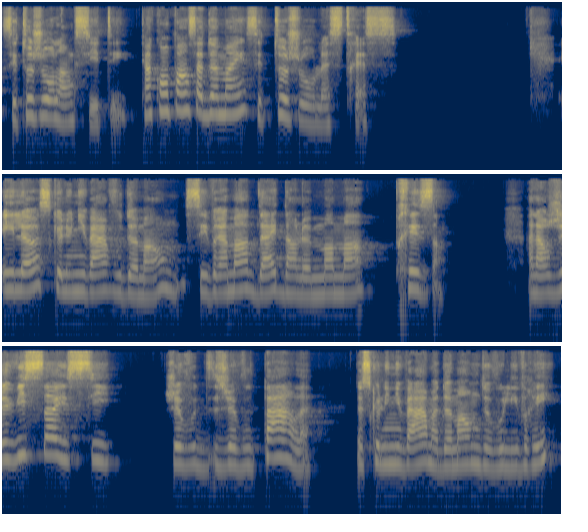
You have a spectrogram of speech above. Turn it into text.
c'est toujours l'anxiété. Quand on pense à demain, c'est toujours le stress. Et là, ce que l'univers vous demande, c'est vraiment d'être dans le moment présent. Alors, je vis ça ici. Je vous, je vous parle de ce que l'univers me demande de vous livrer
